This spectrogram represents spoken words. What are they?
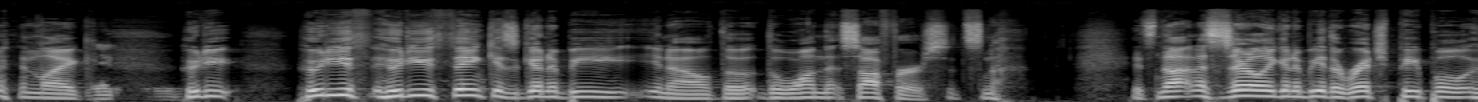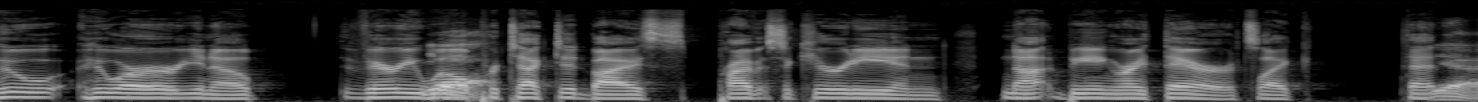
and like who do you who do you who do you think is going to be you know the the one that suffers? It's not it's not necessarily going to be the rich people who who are you know very well Yeah. protected by s- private security and not being right there. It's like that yeah,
